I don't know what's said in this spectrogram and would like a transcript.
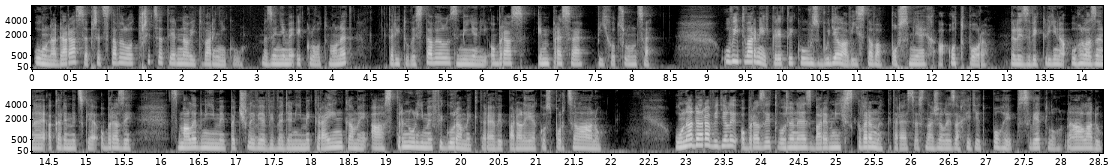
U Nadara se představilo 31 výtvarníků, mezi nimi i Claude Monet, který tu vystavil zmíněný obraz Imprese Východ slunce. U výtvarných kritiků vzbudila výstava posměch a odpor. Byli zvyklí na uhlazené akademické obrazy s malebnými pečlivě vyvedenými krajinkami a strnulými figurami, které vypadaly jako z porcelánu. U Nadara viděli obrazy tvořené z barevných skvrn, které se snažili zachytit pohyb, světlo, náladu.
